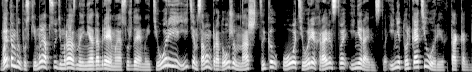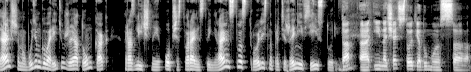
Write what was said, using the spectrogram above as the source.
В этом выпуске мы обсудим разные неодобряемые и осуждаемые теории и тем самым продолжим наш цикл о теориях равенства и неравенства. И не только о теориях, так как дальше мы будем говорить уже о том, как различные общества равенства и неравенства строились на протяжении всей истории. Да, а, и начать стоит, я думаю, с а,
